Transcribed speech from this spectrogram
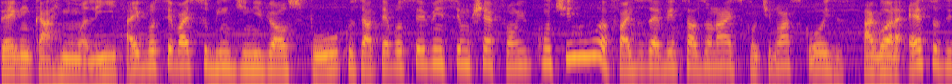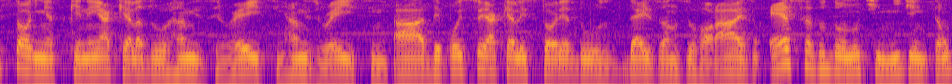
pega um carrinho ali, aí você vai subindo de nível aos poucos até você vencer um chefão e continua, faz os eventos sazonais, continua as coisas. Agora essas historinhas que nem aquela do Rames Racing, Racing Racing, ah, depois foi aquela história dos 10 anos do Horizon, essa do Donut Media, então,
